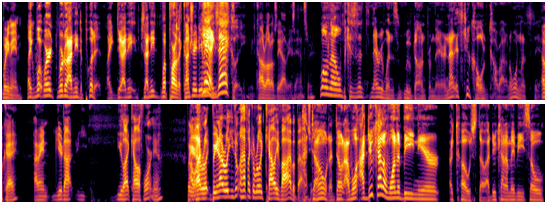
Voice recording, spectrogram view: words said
What do you mean? Like, what? Where? Where do I need to put it? Like, do I need? Because I need. What part of the country do you yeah, mean? exactly. I mean, Colorado's the obvious answer. Well, no, because everyone's moved on from there, and that, it's too cold in Colorado. No one wants to. Okay. I mean, you're not you, you like California, but you're like- not really. But you're not really. You don't have like a really Cali vibe about it. I you. don't. I don't. I want. I do kind of want to be near a coast, though. I do kind of maybe so.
